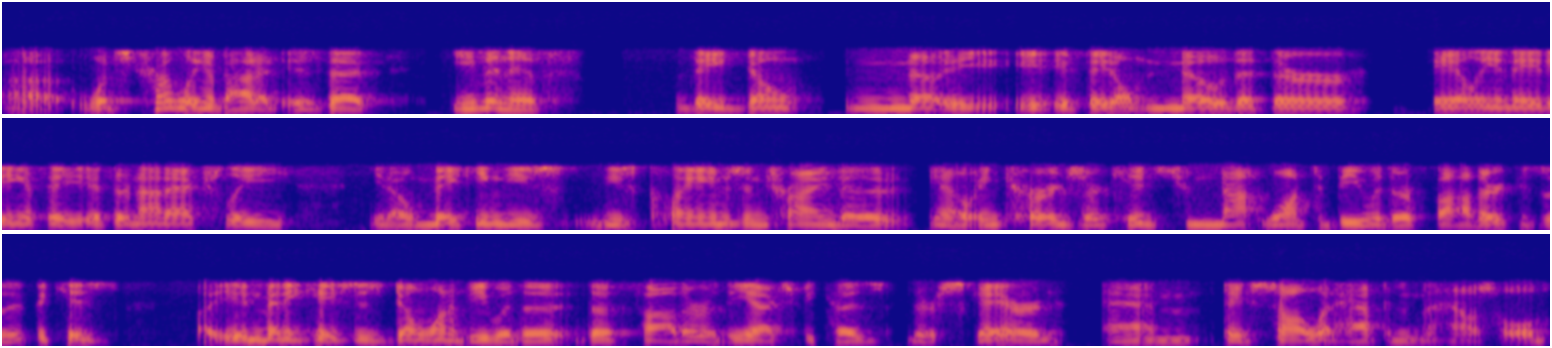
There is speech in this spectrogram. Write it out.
Uh, what's troubling about it is that even if they don't know, if they don't know that they're alienating, if they if they're not actually you know, making these these claims and trying to, you know, encourage their kids to not want to be with their father because the, the kids, uh, in many cases, don't want to be with the the father or the ex because they're scared and they saw what happened in the household.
